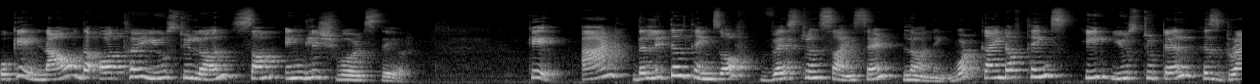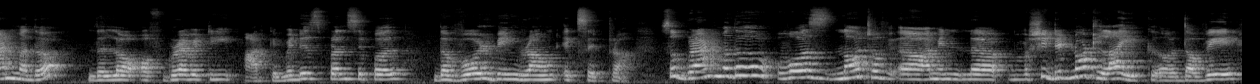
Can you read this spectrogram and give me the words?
Okay now the author used to learn some english words there okay and the little things of western science and learning. What kind of things? He used to tell his grandmother the law of gravity archimedes principle the world being round etc so grandmother was not of uh, i mean uh, she did not like uh, the way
